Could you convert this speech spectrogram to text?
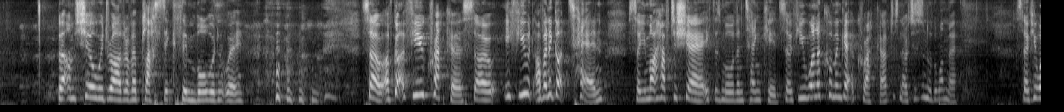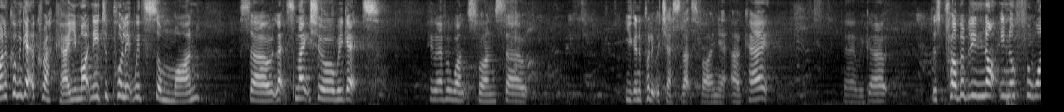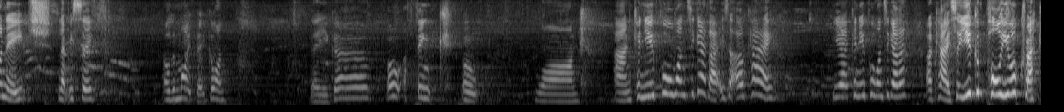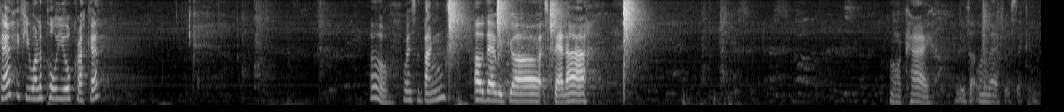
But I'm sure we'd rather have a plastic thimble, wouldn't we? so, I've got a few crackers. So, if you, I've only got 10, so you might have to share if there's more than 10 kids. So, if you want to come and get a cracker, I've just noticed another one there. So, if you want to come and get a cracker, you might need to pull it with someone. So, let's make sure we get Whoever wants one. So you're going to put it with Chester, that's fine, yeah. Okay. There we go. There's probably not enough for one each. Let me see. Oh, there might be. Go on. There you go. Oh, I think. Oh, one. And can you pull one together? Is that okay? Yeah, can you pull one together? Okay, so you can pull your cracker if you want to pull your cracker. Oh, where's the bangs? Oh, there we go. It's better. Okay, leave that one there for a second.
